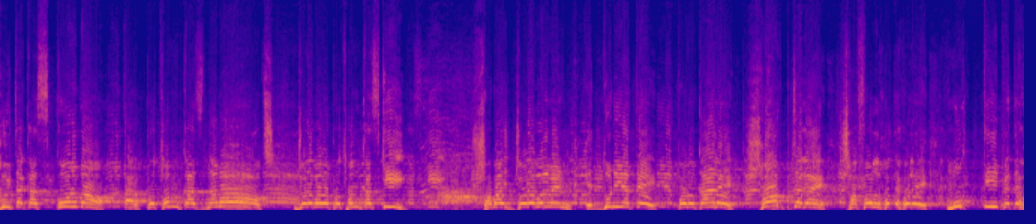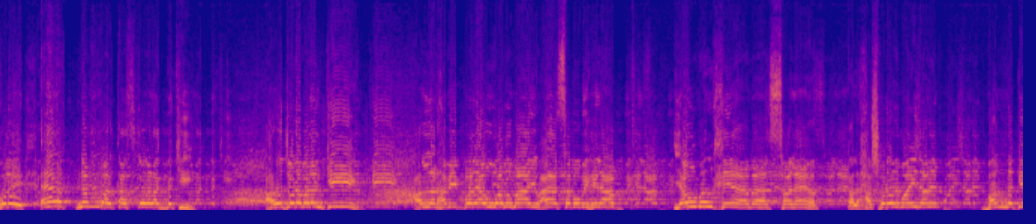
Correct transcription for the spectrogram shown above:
দুইটা কাজ করবা, তার প্রথম কাজ নামাজ। জোরে বলো, প্রথম কাজ কি? সবাই জোরে বলবেন, এ দুনিয়াতে পরকালে সব জায়গায় সফল হতে হলে, মুক্তি পেতে হলে এক নাম্বার কাজ করা লাগবে কি? আরও জোরে বলেন কি? আল্লাহর হাবিব বলে আউয়ালু মা ইউহাসাবু বিহিল ইয়াউমাল কিয়ামাত সালাত কাল হাসরের ময়দানে বান্দাকে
